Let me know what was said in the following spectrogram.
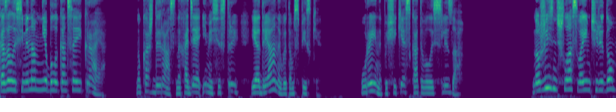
Казалось, именам не было конца и края, но каждый раз, находя имя сестры и Адрианы в этом списке, у Рейны по щеке скатывалась слеза. Но жизнь шла своим чередом,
